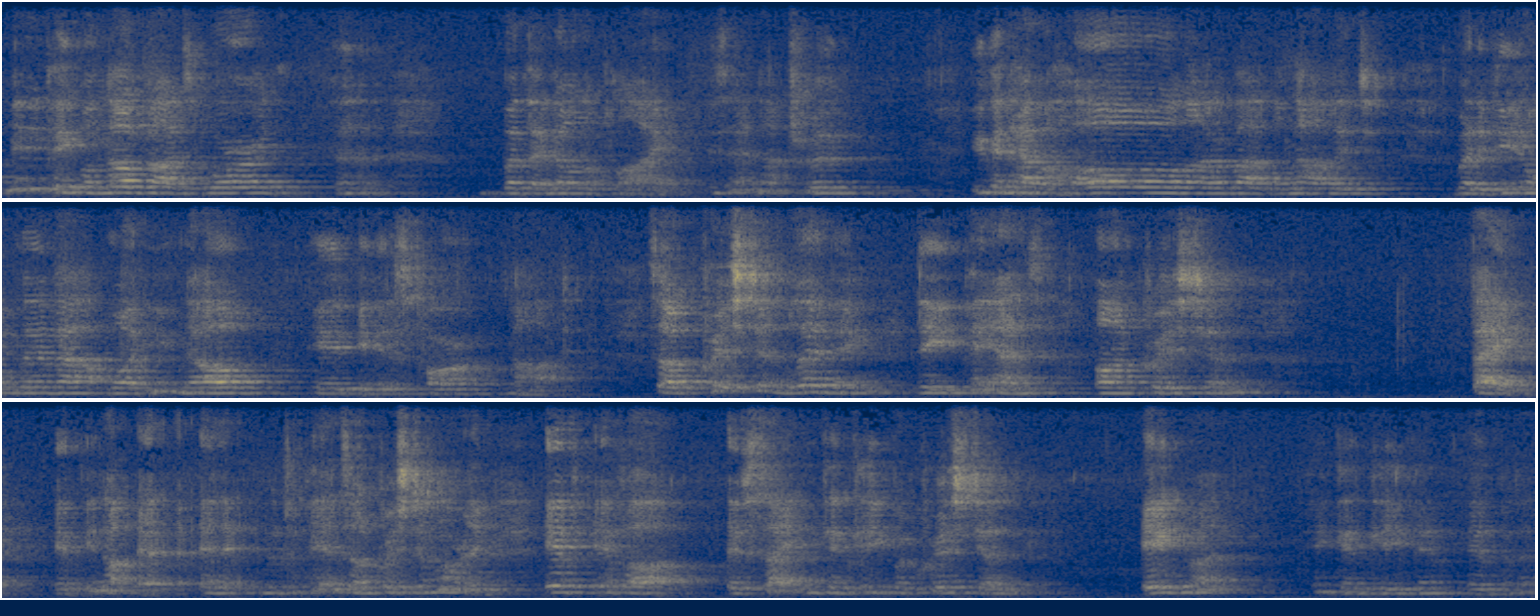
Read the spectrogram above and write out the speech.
many people know God's word, but they don't apply it. Is that not true? You can have a whole lot of Bible knowledge, but if you don't live out what you know, it is for naught. So Christian living depends on Christian faith. If, you know, and it depends on Christian learning. If, if, uh, if Satan can keep a Christian ignorant, he can keep him impotent.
